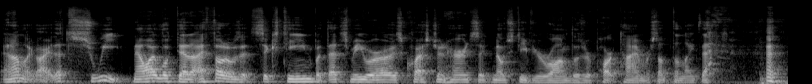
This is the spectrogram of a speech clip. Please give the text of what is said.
And I'm like, all right, that's sweet. Now I looked at it, I thought it was at 16, but that's me where I always question her and she's like, no, Steve, you're wrong. Those are part time or something like that.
